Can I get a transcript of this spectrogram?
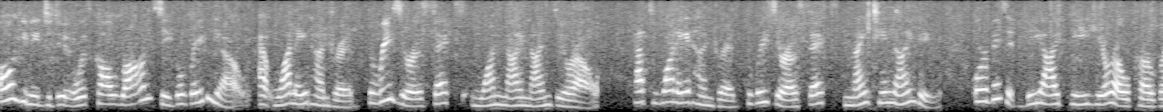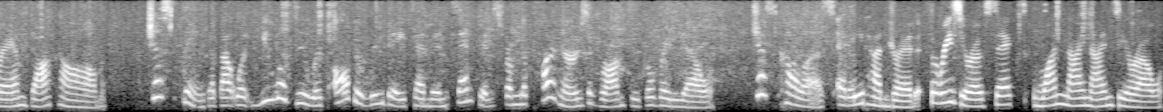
All you need to do is call Ron Siegel Radio at 1 800 306 1990. That's 1 800 306 1990. Or visit VIPHeroProgram.com. Just think about what you will do with all the rebates and incentives from the partners of Ron Siegel Radio. Just call us at 800 306 1990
